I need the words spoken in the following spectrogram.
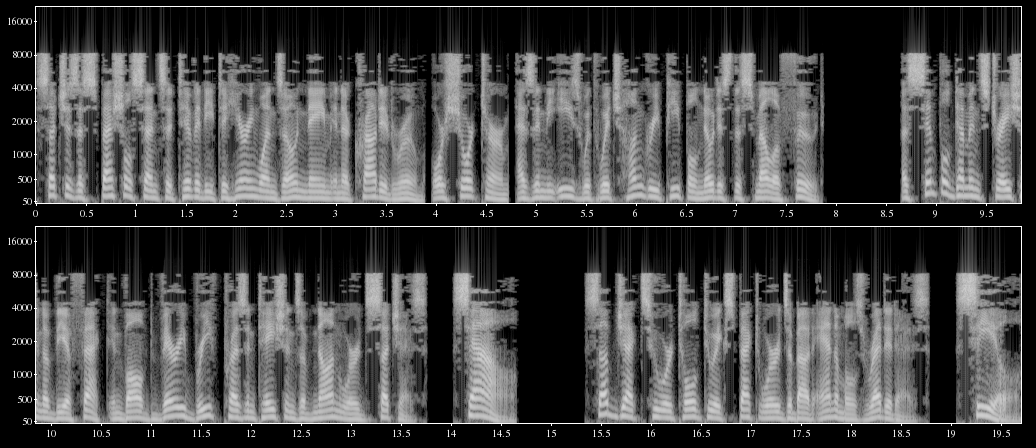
such as a special sensitivity to hearing one's own name in a crowded room, or short-term, as in the ease with which hungry people notice the smell of food. A simple demonstration of the effect involved very brief presentations of non-words such as sal. Subjects who were told to expect words about animals read it as seal,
